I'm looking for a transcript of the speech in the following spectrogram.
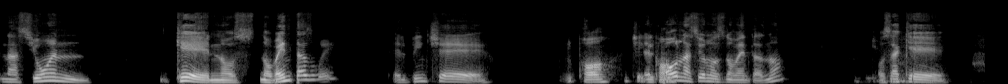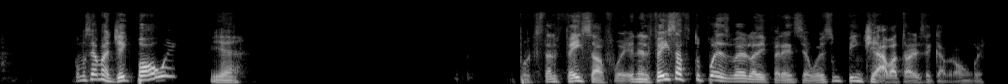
nació en, ¿qué? En los noventas, güey. El pinche, Paul, Jake el Paul. Paul nació en los noventas, ¿no? O sea que, ¿cómo se llama? Jake Paul, güey. Yeah. Porque está el face-off, güey. En el face-off tú puedes ver la diferencia, güey. Es un pinche avatar ese cabrón, güey.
